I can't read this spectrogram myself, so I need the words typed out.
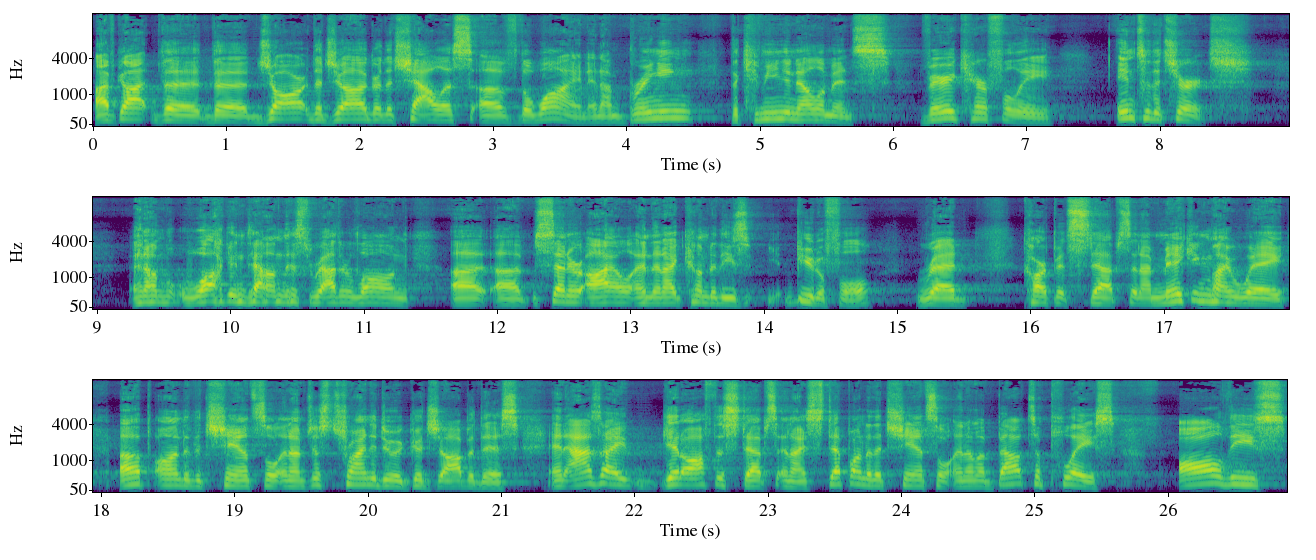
I've got the, the jar, the jug, or the chalice of the wine, and I'm bringing the communion elements very carefully into the church. And I'm walking down this rather long uh, uh, center aisle, and then I come to these beautiful red carpet steps, and I'm making my way up onto the chancel, and I'm just trying to do a good job of this. And as I get off the steps and I step onto the chancel, and I'm about to place all these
